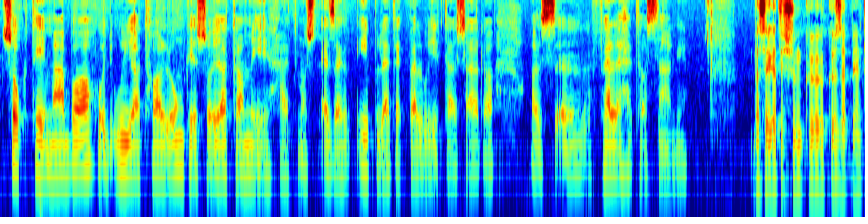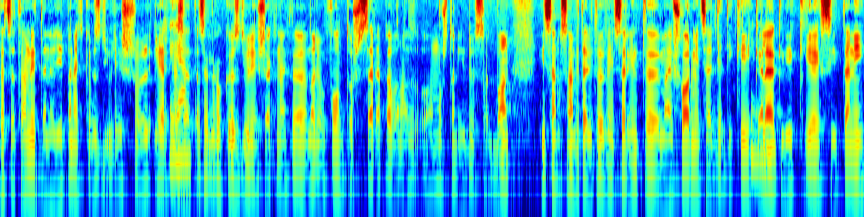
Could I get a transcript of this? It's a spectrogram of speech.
sok témába, hogy újat hallunk, és olyat, ami hát most ezek épületek felújítására az fel lehet használni. Beszélgetésünk közepén tetszett említeni, hogy éppen egy közgyűlésről érkezett. Igen. Ezeknek a közgyűléseknek nagyon fontos szerepe van az, a mostani időszakban, hiszen a számviteli törvény szerint május 31-ig kell elkészíteni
